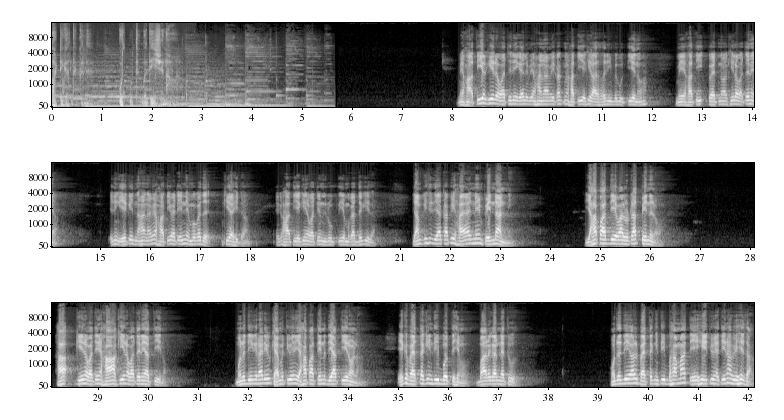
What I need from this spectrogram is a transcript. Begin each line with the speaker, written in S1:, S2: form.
S1: පටිගත කළ උත්තුම දේශනාව.
S2: මේ හතිය කියන වචනේ ගැන මේ අහනාම එකක් නේ හතිය කියලා අසනීපෙකුත් තියෙනවා. මේ හති වැටෙනවා කියලා වචනයක්. ඉතින් ඒකෙන් අහනාම හති වැටෙන්නේ මොකද කියලා හිතන්. ඒක හතිය කියන වචනේ නිරුක්තිය මොකද්ද කියලා. යම් කිසි දෙයක් අපි හයන්නේන් පෙන්වන්නේ. යහපත් දේවල් වලටත් පෙන්නනවා. හා කියන වචනේ හා කියන වචනයක් තියෙනවා. මොන දෙයකට හරි කැමති වෙන යහපත් වෙන දෙයක් තියෙනවා නම් ඒක පැත්තකින් තිබ්බොත් එහෙම බාර ගන්න නැතුව. හොඳ දේවල් පැත්තකින් තිබ්බහමත් ඒ හේතුවෙන් ඇති වෙන වෙහෙසක්.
